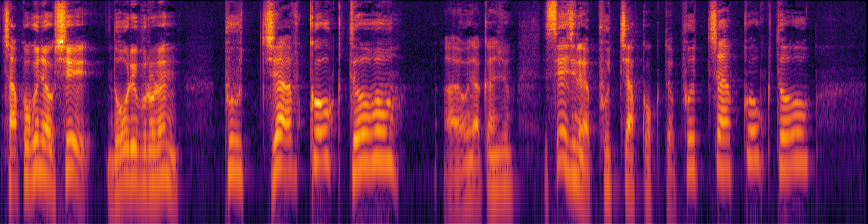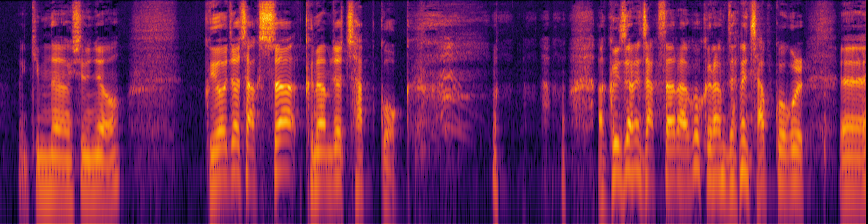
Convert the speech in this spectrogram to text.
작곡은 역시 노래 부르는 붙잡곡도, 아, 이건 약간 좀 세지네요. 붙잡곡도, 붙잡곡도. 김나영 씨는요, 그 여자 작사, 그 남자 잡곡. 아, 그 여자는 작사를 하고 그 남자는 잡곡을, 예.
